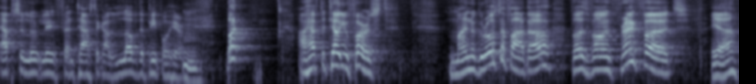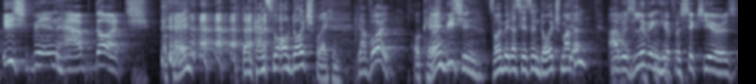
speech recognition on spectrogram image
absolutely fantastic. I love the people here. But I have to tell you first, meine große Vater was von Frankfurt. Ja, Ich bin halb Deutsch. okay. Dann kannst du auch Deutsch sprechen. Jawohl. Okay. Ein bisschen. Sollen wir das jetzt in Deutsch machen? I was living here for six years,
